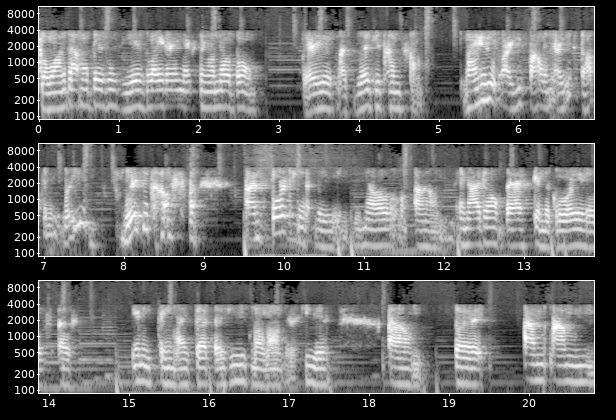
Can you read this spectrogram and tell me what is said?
go on about my business years later, and next thing I know, boom, there he is. Like, where'd you come from? Like, are you following me? Are you stalking me? Where you? Where'd you come from? Unfortunately, you know, um, and I don't bask in the glory of, of anything like that. That he's no longer here. Um, but I'm, I'm,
